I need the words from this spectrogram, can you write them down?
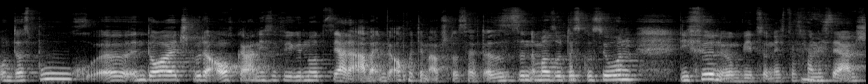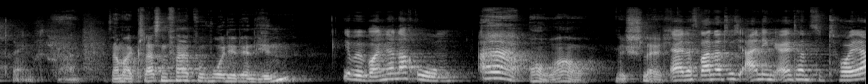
und das Buch äh, in Deutsch würde auch gar nicht so viel genutzt. Ja, da arbeiten wir auch mit dem Abschlussheft. Also es sind immer so Diskussionen, die führen irgendwie zu nichts. Das fand ich sehr anstrengend. Ja. Sag mal, Klassenfahrt, wo wollt ihr denn hin? Ja, wir wollen ja nach Rom. Ah, oh wow. Nicht schlecht. Ja, das war natürlich einigen Eltern zu teuer,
